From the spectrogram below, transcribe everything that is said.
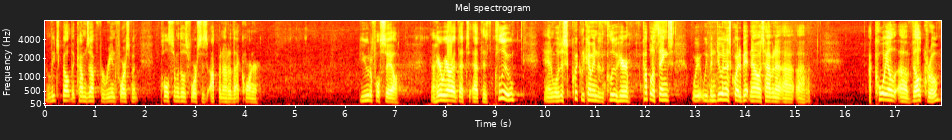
A leech belt that comes up for reinforcement, pulls some of those forces up and out of that corner. Beautiful sail. Now here we are at, that, at the clew, and we'll just quickly come into the clew here. A couple of things. we have been doing this quite a bit now, is having a, a, a coil of Velcro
